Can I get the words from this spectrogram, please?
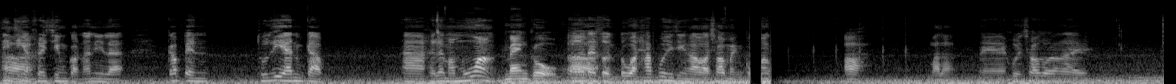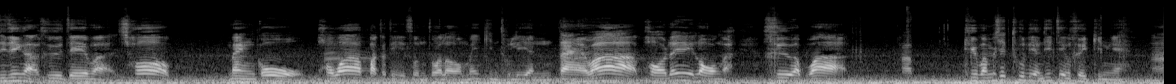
จริงๆอะอ่าเคยชิมก่อนหน้านี้แล้ว ก็เป็นทุเรียนกับ อ่าเคยเรียกมะม่วง แมงโก้เออแต่ส่วนตัวถ้าพูดจริงๆเราอะชอบแมงโก้มากอะมาละแหมคุณชอบรสอะไร จริงๆอะคือเจมอะชอบแมงโก้ เพราะว่าปกติส่วนตัวเราไม่กินทุเรียน แต่ว่าพอได้ลองอะ คือแบบว่าครับ คือมันไม่ใช่ทุเรียนที่เจมเคยกินไงอ่า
